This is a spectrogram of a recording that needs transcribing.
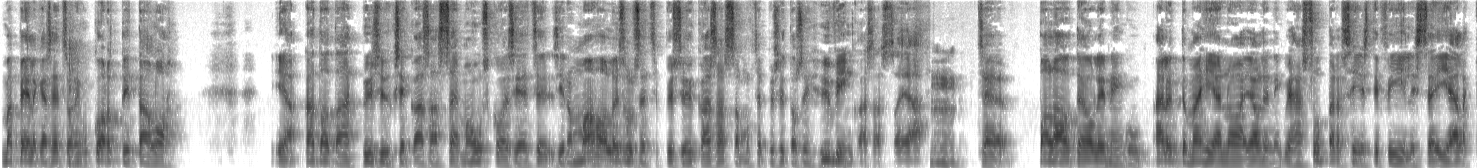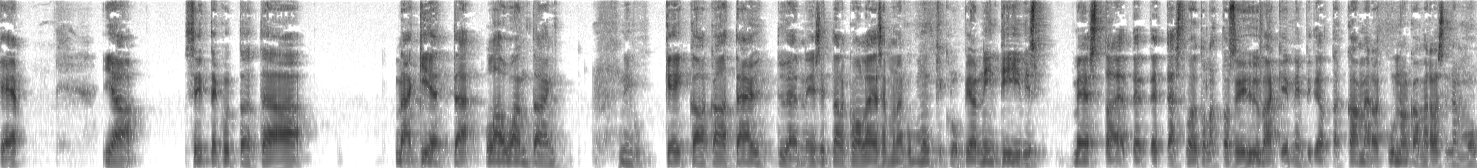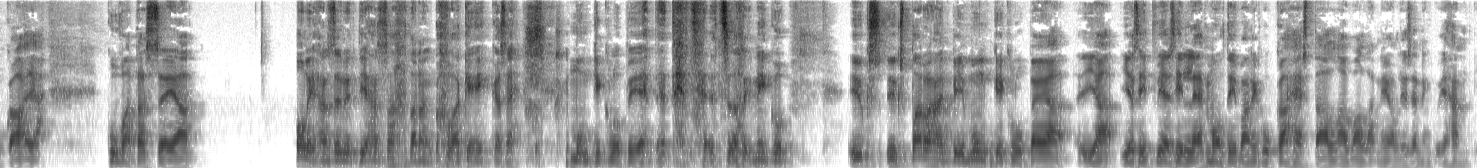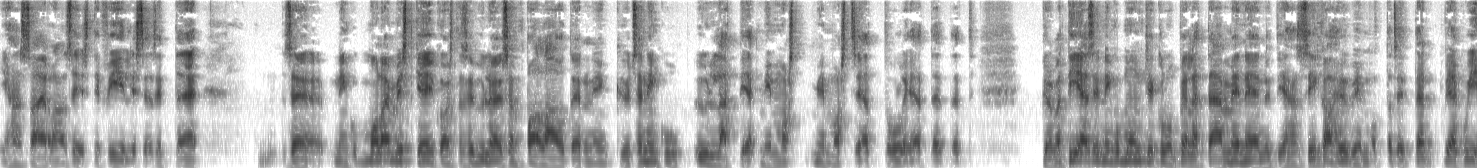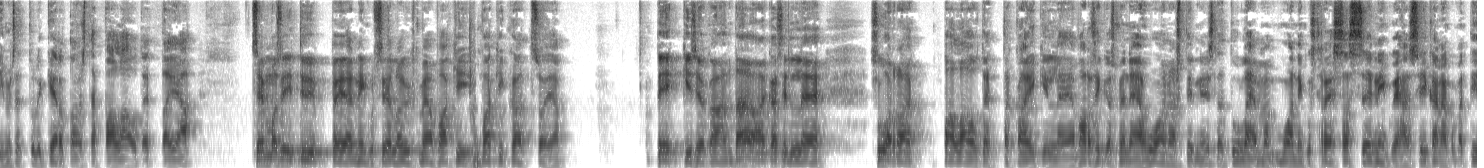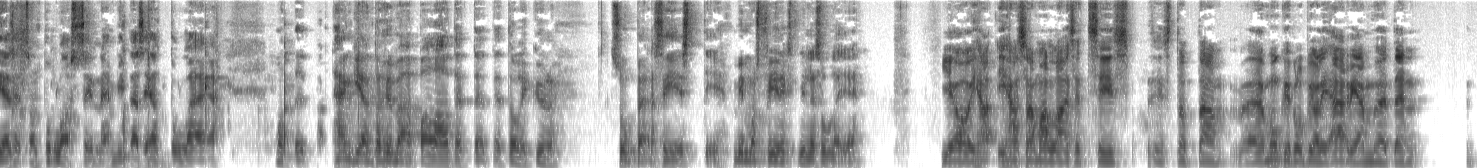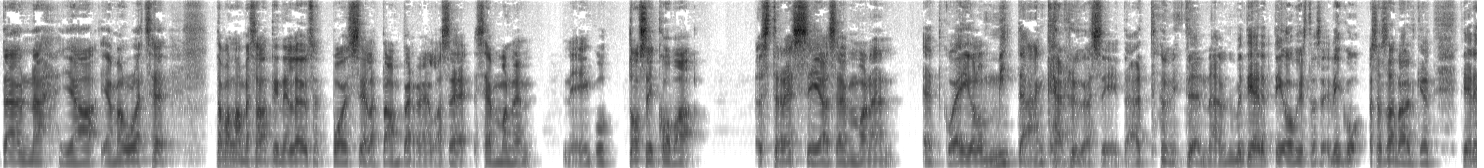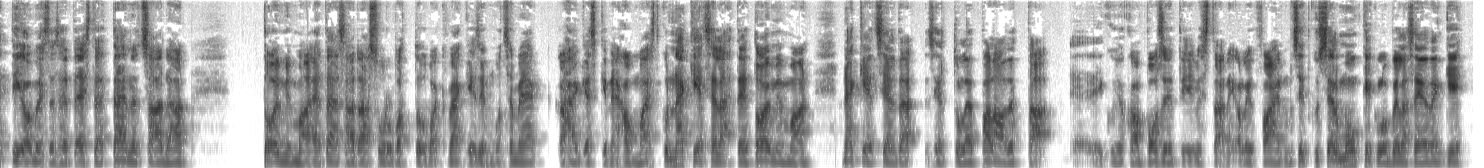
mä pelkäsin, että se on niin kuin korttitalo, ja katsotaan, että pysyykö se kasassa, ja mä uskoisin, että se, siinä on mahdollisuus, että se pysyy kasassa, mutta se pysyy tosi hyvin kasassa, ja mm. se palaute oli niin kuin älyttömän hienoa, ja oli niin kuin ihan supersiisti fiilis sen jälkeen, ja sitten kun tota, näki, että lauantain niin kuin keikka alkaa täyttyä, niin sitten alkoi olla semmoinen, kun munkkiklubi on niin tiivis mesta, että, että, että tästä voi tulla tosi hyväkin, niin piti ottaa kamera, kunnon kamera sinne mukaan ja kuvata se, ja olihan se nyt ihan saatanan kova keikka se munkkiklubi, että että, että, että se oli niin kuin yksi, yksi parhaimpia munkkiklubeja, ja, ja sitten vielä silleen, että me oltiin vaan niin kuin kahdestaan lavalla, niin oli se niin kuin ihan, ihan sairaan siisti fiilis, ja sitten se niin kuin molemmista keikoista se yleisön palaute, niin kyllä se niin kuin yllätti, että millaista, millaista sieltä tuli. Et, et, et, kyllä mä tiesin niin kuin munkiklubille, että tämä menee nyt ihan sika hyvin, mutta sitten vielä kun ihmiset tuli kertoa sitä palautetta ja semmoisia tyyppejä, niin kuin siellä on yksi meidän vaki, vakikatsoja, Pekkis, joka antaa aika silleen suoraa palautetta kaikille, ja varsinkin jos menee huonosti, niin sitä tulee. Mä, mua niin stressasi se niin kuin ihan sikana, kun mä tiesin, että se on tulos sinne, mitä sieltä tulee, ja mutta hänkin antoi hyvää palautetta, että, että oli kyllä supersiistiä. Millaista fiilikset Ville sulle jäi? Joo, ihan, ihan samanlaiset siis, siis tota, munkin klubi oli ääriä myöten täynnä ja, ja mä luulen, että se, tavallaan me saatiin ne löysät pois siellä Tampereella, se semmoinen niin kuin, tosi kova stressi ja semmoinen, että kun ei ollut mitään käryä siitä, että miten näin. Me tiedettiin omista, niin kuin sä sanoitkin, että tiedettiin omista seteistä, että tämä nyt saadaan toimimaan ja tämä saadaan survottua vaikka väkisin, mutta se meidän kahdenkeskinen homma. Ja sitten kun näki, että se lähtee toimimaan, näki, että sieltä, sieltä tulee palautetta, eh, joka on positiivista, niin oli fine. Mutta sitten kun siellä munkkiklubilla se jotenkin,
